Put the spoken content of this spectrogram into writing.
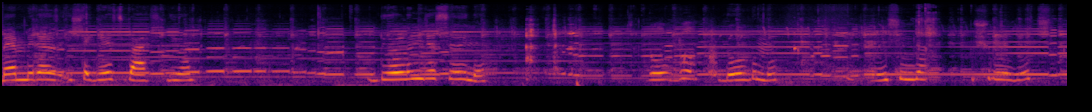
Ben biraz işe geç başlıyorum. Dolunca söyle. Doldu. Doldu mu? Şimdi şuraya geç.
